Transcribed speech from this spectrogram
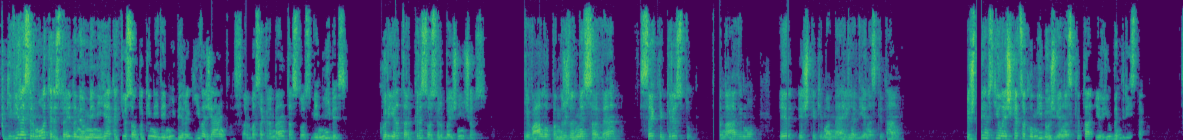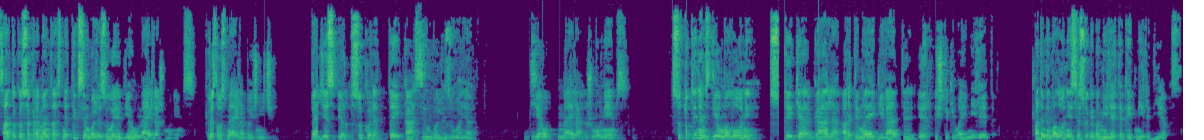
Taigi vyras ir moteris, turėdami omenyje, kad jų santokiniai vienybė yra gyvas ženklas arba sakramentas tos vienybės, kuri yra tarp Kristos ir bažnyčios, privalo pamirždami save sekti Kristų tarnavimu ir ištikima meilė vienas kitam. Iš tai jiems kyla iškia atsakomybė už vienas kitą ir jų bendrystę. Santuokos sakramentas ne tik simbolizuoja Dievo meilę žmonėms, Kristaus meilę bažnyčiai, bet jis ir sukuria tai, ką simbolizuoja Dievo meilę žmonėms. Sutuoktiniams Dievo malonė suteikia galę artimai gyventi ir ištikimai mylėti. Padami malonės jie sugeba mylėti, kaip myli Dievas.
